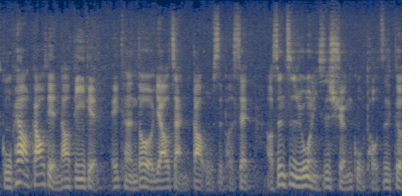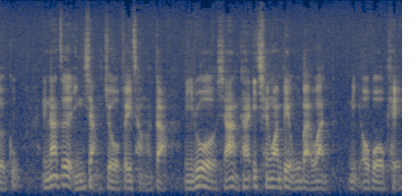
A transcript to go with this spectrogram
股票高点到低点，诶，可能都有腰斩到五十 percent，哦，甚至如果你是选股投资个股，诶，那这个影响就非常的大。你如果想想看，一千万变五百万，你 O 不 OK？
